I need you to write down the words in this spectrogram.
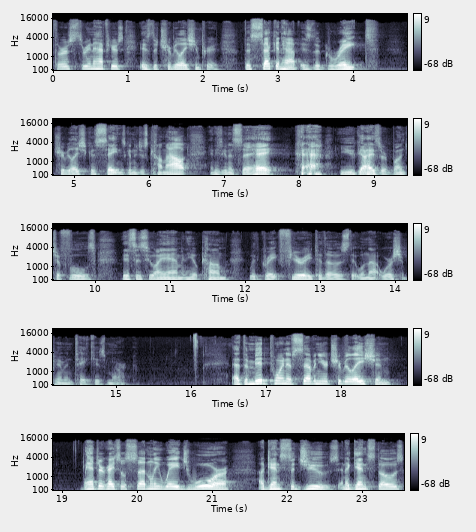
first three and a half years is the tribulation period. The second half is the great tribulation because Satan's going to just come out and he's going to say, Hey, you guys are a bunch of fools. This is who I am. And he'll come with great fury to those that will not worship him and take his mark. At the midpoint of seven year tribulation, Antichrist will suddenly wage war against the Jews and against those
